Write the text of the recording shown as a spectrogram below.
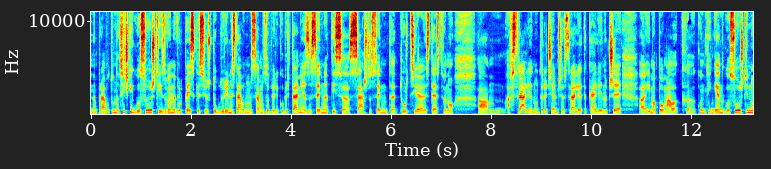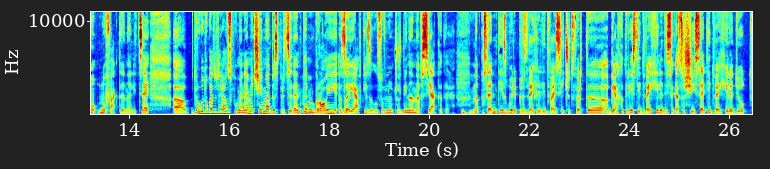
на правото на всички гласуващи извън Европейския съюз. Тук дори не става дума само за Великобритания, засегнати са САЩ, засегната е Турция, естествено а, Австралия, но да речем, че Австралия така или иначе а, има по-малък контингент гласуващи, но, но факта е на лице. А, другото, което трябва да споменем е, че има безпредседентен брой заявки за гласуване от чужбина навсякъде. Mm-hmm. На последните избори през 2024 бяха 32 хиляди, сега са 62 хиляди от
